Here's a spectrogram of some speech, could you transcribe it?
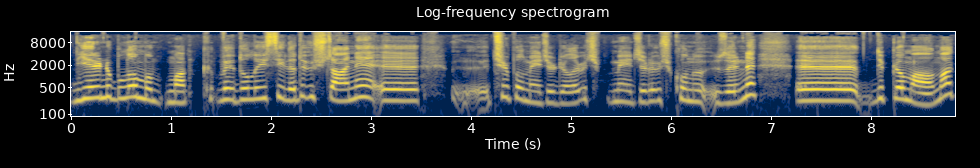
yerini bulamamak ve dolayısıyla da 3 tane e, triple major diyorlar. 3 major 3 konu üzerine e, diploma almak.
